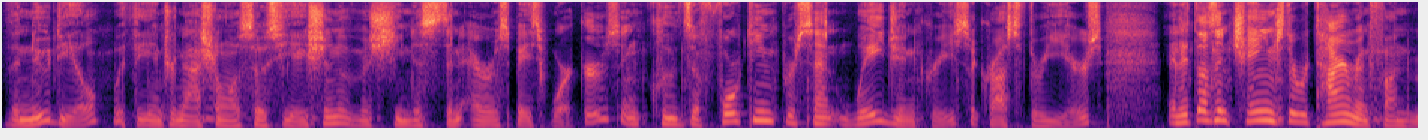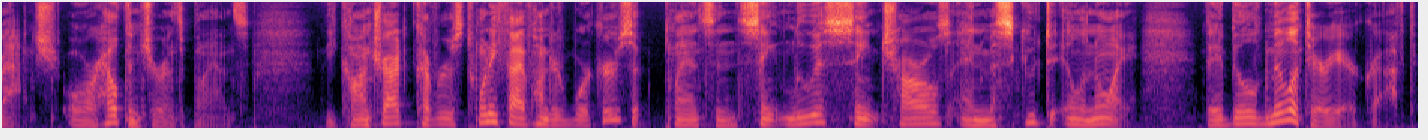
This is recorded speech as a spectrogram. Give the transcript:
The new deal with the International Association of Machinists and Aerospace Workers includes a 14% wage increase across three years, and it doesn't change the retirement fund match or health insurance plans. The contract covers 2,500 workers at plants in St. Louis, St. Charles, and Mascoutah, Illinois. They build military aircraft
